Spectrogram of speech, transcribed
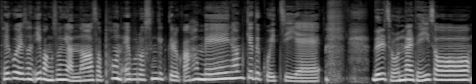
대구에선 이 방송이 안 나와서 폰 앱으로 승객들과 매일 함께 듣고 있지, 예. 늘 좋은 날 데이죠.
